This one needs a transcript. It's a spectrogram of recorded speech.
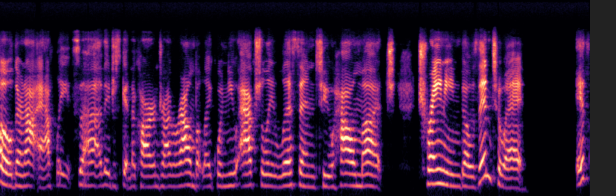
oh, they're not athletes. Uh, they just get in a car and drive around. But like when you actually listen to how much training goes into it, it's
